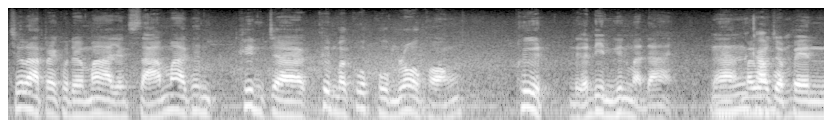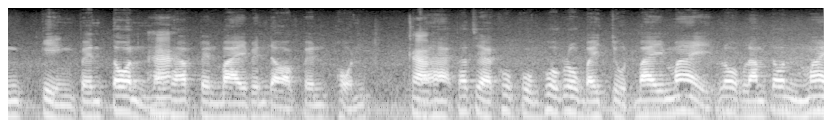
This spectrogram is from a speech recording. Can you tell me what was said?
เชื้อราไตรโคเดอร์มายังสามารถขึ้นขึ้นจะขึ้นมาควบคุมโรคของพืชเหนือดินขึ้นมาได้นะฮะอืมไม่ครับว่าจะผมเป็นกิ่งเป็นต้นฮะ นะครับ เป็นใบเป็นดอกเป็นผล ครับนะฮะก็จะควบคุมพวกโรคใบจุดใบไหม้โรคลำต้นไหม้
